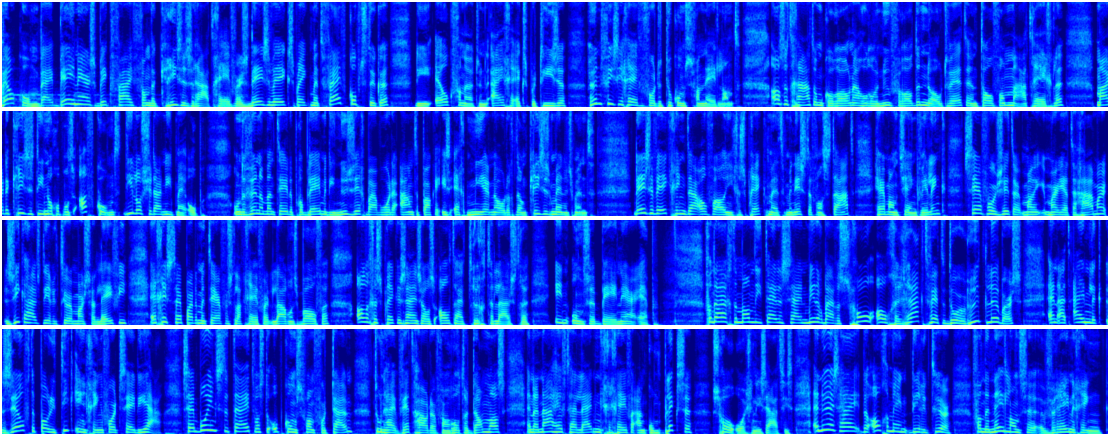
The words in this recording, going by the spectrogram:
Welkom bij BNR's Big Five van de crisisraadgevers. Deze week spreek ik met vijf kopstukken die elk vanuit hun eigen expertise hun visie geven voor de toekomst van Nederland. Als het gaat om corona horen we nu vooral de noodwet en tal van maatregelen. Maar de crisis die nog op ons afkomt, die los je daar niet mee op. Om de fundamentele problemen die nu zichtbaar worden aan te pakken, is echt meer nodig dan crisismanagement. Deze week ging ik daarover al in gesprek met minister van Staat Herman Tjenk Willink, SER-voorzitter Mariette Hamer, ziekenhuis ziekenhuisdirecteur Marcel Levy en gisteren parlementair verslaggever Laurens Boven. Alle gesprekken zijn zoals altijd terug te luisteren in onze BNR-app. Vandaag de man die tijdens zijn middelbare school al geraakt werd door Ruud Lubbers en uiteindelijk zelf de politiek inging voor het CDA. Zijn boeiendste tijd was de opkomst van Fortuin toen hij wethouder van Rotterdam was. En daarna heeft hij leiding gegeven aan complexe schoolorganisaties. En nu is hij de algemeen directeur van de Nederlandse Vereniging.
